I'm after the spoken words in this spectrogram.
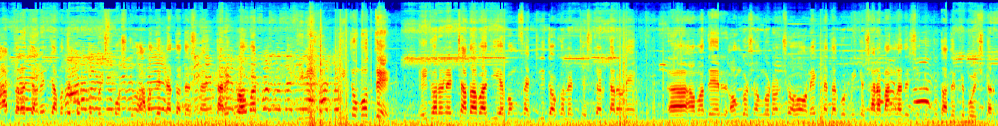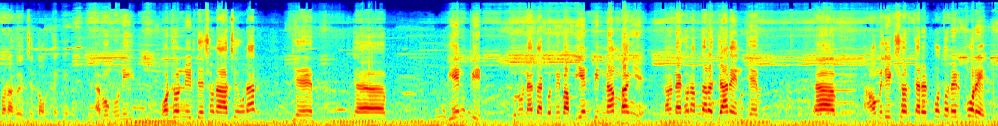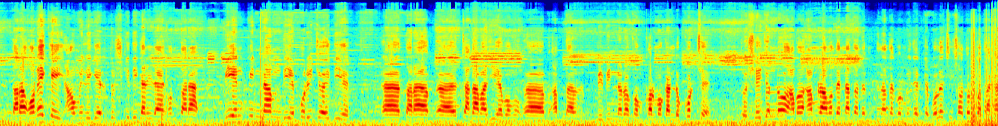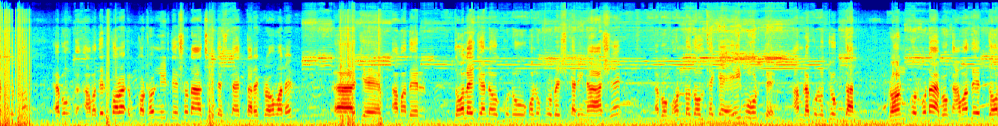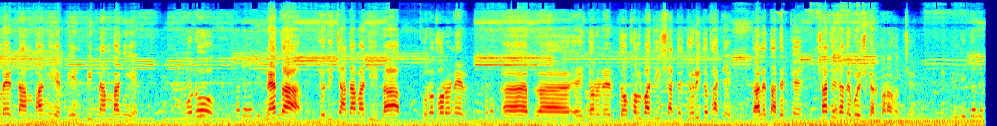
আপনারা জানেন যে আমাদের বক্তব্য স্পষ্ট আমাদের নেতা দেশনায়ক তারেক রহমান, তিনি ইতোমধ্যে এই ধরনের চাঁদাবাজি এবং ফ্যাক্টরি দখলের চেষ্টার কারণে আমাদের অঙ্গ সংগঠন সহ অনেক নেতাকর্মীকে সারা বাংলাদেশে কিন্তু তাদেরকে বহিষ্কার করা হয়েছে দল থেকে। এবং উনি কঠোর নির্দেশনা আছে ওনার যে বিএনপির কোনো নেতাকর্মী বা বিএনপির নাম ভাঙিয়ে, কারণ এখন আপনারা জানেন যে আওয়ামী লীগ সরকারের পতনের পরে তারা অনেকেই আওয়ামী লীগের দুষ্কৃতিকারীরা এখন তারা বিএনপির নাম দিয়ে পরিচয় দিয়ে তারা চাঁদাবাজি এবং আপনার বিভিন্ন রকম কর্মকাণ্ড করছে। তো সেই জন্য আমা- আমরা আমাদের নেতাদের নেতাকর্মীদেরকে বলেছি সতর্ক থাকার জন্য এবং আমাদের কঠোর নির্দেশনা আছে দেশনায়ক তারেক রহমানের যে আমাদের দলে যেন কোনো অনুপ্রবেশকারী না আসে এবং অন্য দল থেকে এই মুহূর্তে আমরা কোনো যোগদান গ্রহণ করব না এবং আমাদের দলের নাম ভাঙিয়ে, বিএনপির নাম ভাঙিয়ে কোনো নেতা যদি চাঁদাবাজি বা কোনো ধরনের এই ধরনের দখলবাজির সাথে জড়িত থাকে, তাহলে তাদেরকে সাথে সাথে বহিষ্কার করা হচ্ছে।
